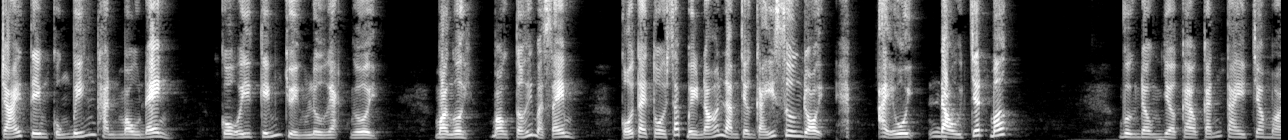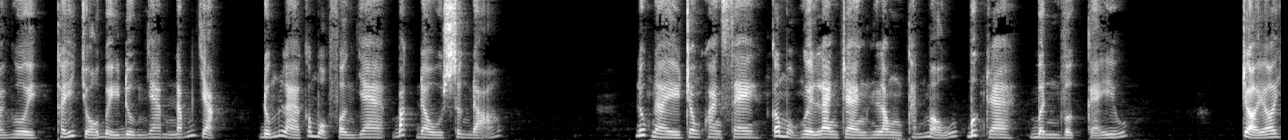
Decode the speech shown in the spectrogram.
trái tim cũng biến thành màu đen. Cô ý kiếm chuyện lừa gạt người. Mọi người, mau tới mà xem. Cổ tay tôi sắp bị nó làm cho gãy xương rồi. Ai ui, đầu chết mất. Vườn đồng giơ cao cánh tay cho mọi người thấy chỗ bị đường nham nắm chặt. Đúng là có một phần da bắt đầu sưng đỏ. Lúc này trong khoang xe có một người lan tràn lòng thánh mẫu bước ra bình vực kẻ yếu. Trời ơi,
